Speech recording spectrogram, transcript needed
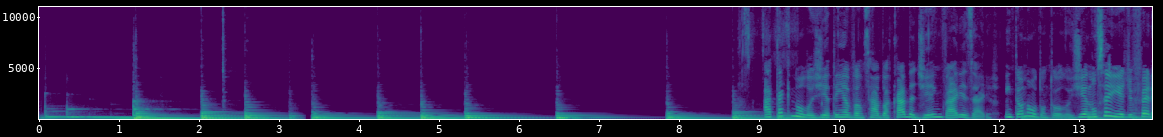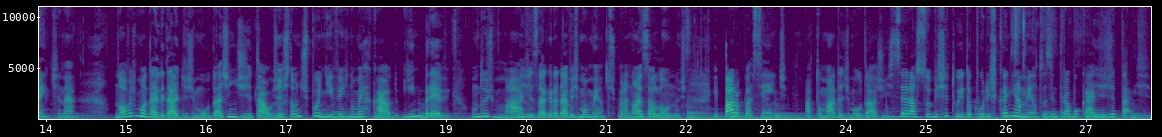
A tecnologia tem avançado a cada dia em várias áreas, então na odontologia não seria diferente, né? Novas modalidades de moldagem digital já estão disponíveis no mercado e em breve, um dos mais desagradáveis momentos para nós alunos e para o paciente, a tomada de moldagem será substituída por escaneamentos intrabucais digitais.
